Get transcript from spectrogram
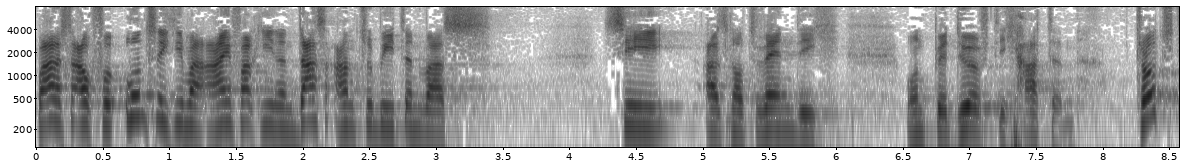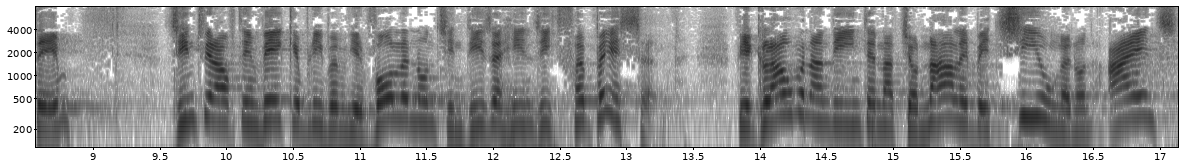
war es auch für uns nicht immer einfach, ihnen das anzubieten, was sie als notwendig und bedürftig hatten. Trotzdem sind wir auf dem Weg geblieben. Wir wollen uns in dieser Hinsicht verbessern. Wir glauben an die internationale Beziehungen und eins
